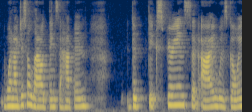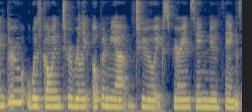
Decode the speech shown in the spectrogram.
when I just allowed things to happen, the, the experience that I was going through was going to really open me up to experiencing new things.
